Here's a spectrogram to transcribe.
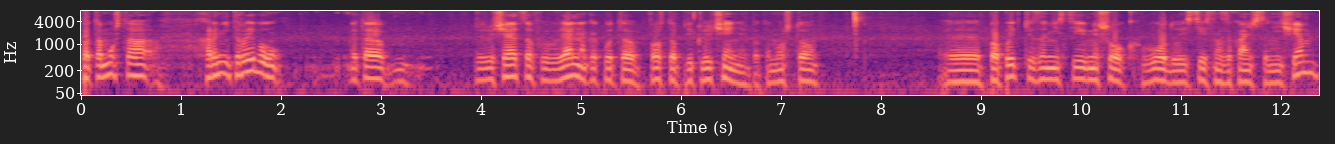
Потому что хранить рыбу это превращается в реально какое-то просто приключение. Потому что э, попытки занести в мешок воду, естественно, заканчиваются ничем.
